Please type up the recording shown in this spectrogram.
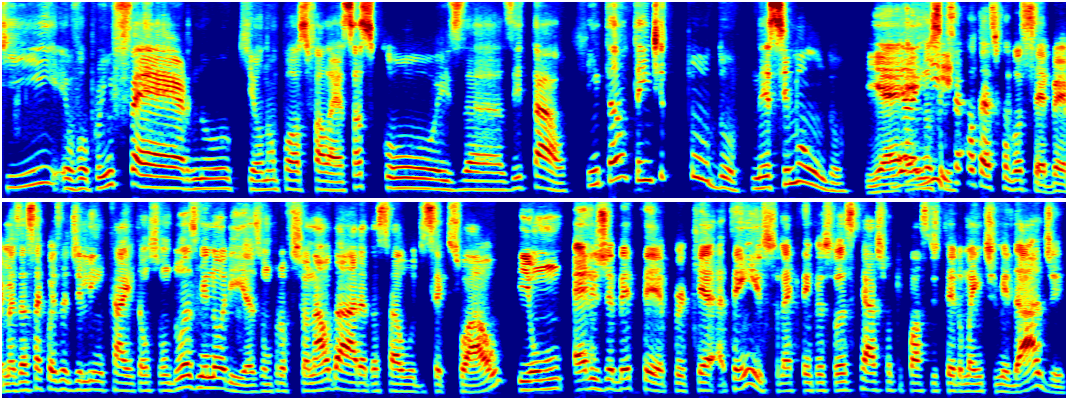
que eu vou pro inferno, que eu não posso falar essas coisas e tal. Então tem de tudo nesse mundo. E, é, e aí... não sei se acontece com você, Ber, mas essa coisa de linkar, então, são duas minorias, um profissional da área da saúde sexual e um LGBT, porque tem isso, né? Que tem pessoas que acham que podem ter uma intimidade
